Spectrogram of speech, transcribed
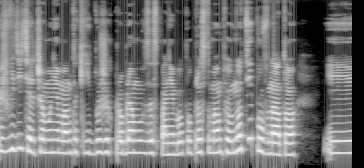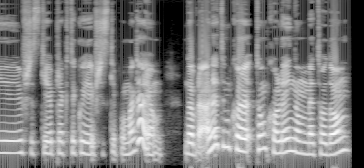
Już widzicie, czemu nie mam takich dużych problemów ze spaniem, bo po prostu mam pełno tipów na to i wszystkie praktykuję i wszystkie pomagają. Dobra, ale tym, tą kolejną metodą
